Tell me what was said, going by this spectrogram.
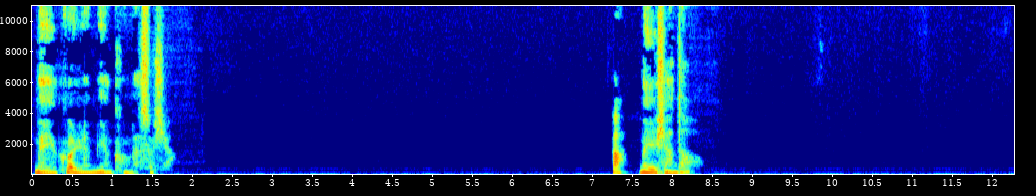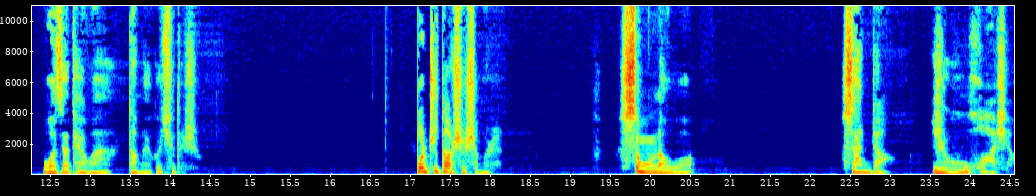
美国人面孔来塑像，啊，没有想到我在台湾到美国去的时候，不知道是什么人送了我三张油画像，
